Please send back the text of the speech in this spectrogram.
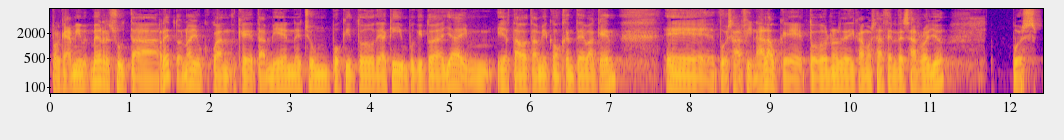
porque a mí me resulta reto, ¿no? Yo cuando, que también he hecho un poquito de aquí, un poquito de allá y, he estado también con gente de backend, eh, pues al final, aunque todos nos dedicamos a hacer desarrollo, pues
